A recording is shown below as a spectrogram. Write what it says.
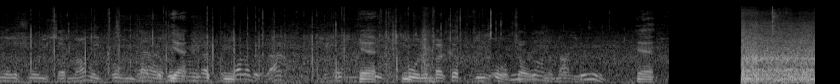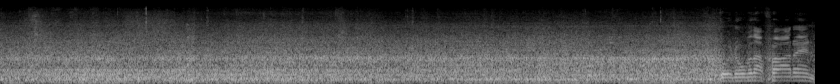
another 47 we pulled up. Yeah. Mm. Yeah. Back up. To, oh, mm. sorry. Yeah. Going over that far end.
